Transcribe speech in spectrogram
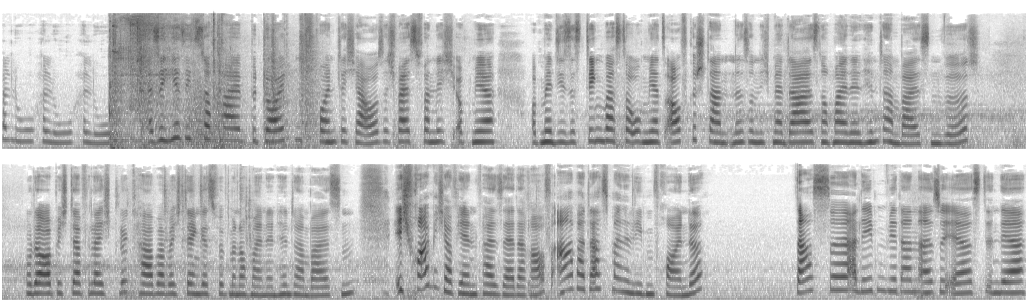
Hallo, hallo, hallo. Also hier sieht es doch mal bedeutend freundlicher aus. Ich weiß zwar nicht, ob mir, ob mir dieses Ding, was da oben jetzt aufgestanden ist und nicht mehr da ist, nochmal in den Hintern beißen wird. Oder ob ich da vielleicht Glück habe, aber ich denke, es wird mir nochmal in den Hintern beißen. Ich freue mich auf jeden Fall sehr darauf. Aber das, meine lieben Freunde, das äh, erleben wir dann also erst in der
